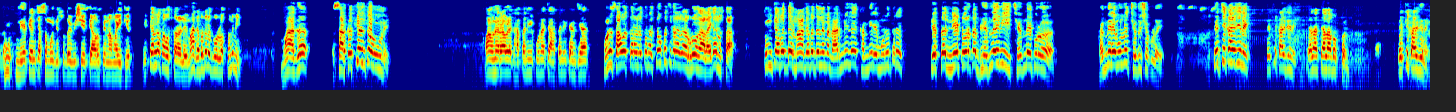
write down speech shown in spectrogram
खूप नेत्यांच्या संबंधित सुद्धा विषय त्या आरोपींना माहिती आहेत. मी त्यांना सावध करायला माझ्याबद्दलच बोललो असतो ना मी. माझं सारखं त्यांचं होऊ नये. पाहुण्या रावळ्याच्या हाताने कुणाच्या हाताने त्यांच्या म्हणून सावध करायला तुम्हाला चौकशी करायला रोग आलाय का नुसता? तुमच्याबद्दल माझ्याबद्दल नाही म्हणणार. मी लय खंबीर आहे म्हणून तर त्याचं नेटवर्क भेदलंय मी छेदलंय पुरं. खंबीर आहे म्हणून छेदू शकलोय. त्याची काळजी नाही. त्याची काळजी नाही. त्याला त्याला बघतो मी. त्याची काळजी नाही?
